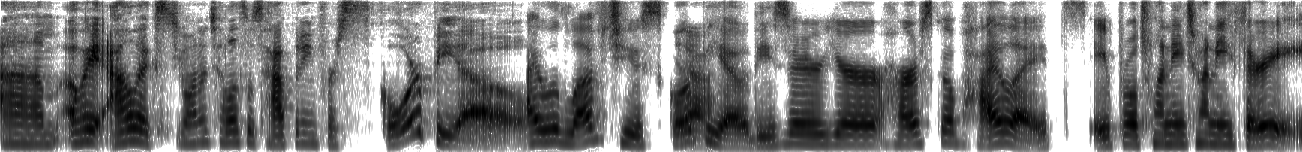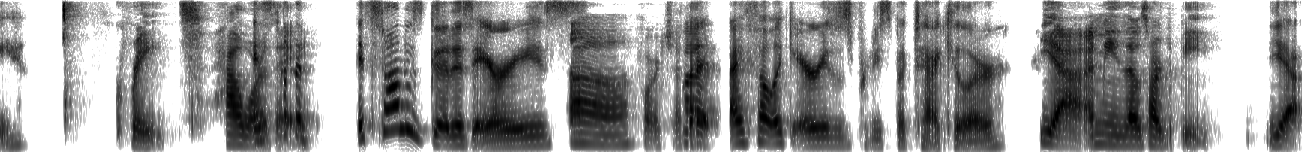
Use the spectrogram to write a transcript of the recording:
Um, okay, Alex, do you want to tell us what's happening for Scorpio? I would love to. Scorpio, these are your horoscope highlights, April 2023. Great. How are It's they? It's not as good as Aries, Uh, but I felt like Aries was pretty spectacular. yeah, I mean that was hard to beat. Yeah.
